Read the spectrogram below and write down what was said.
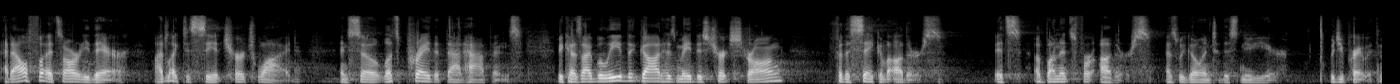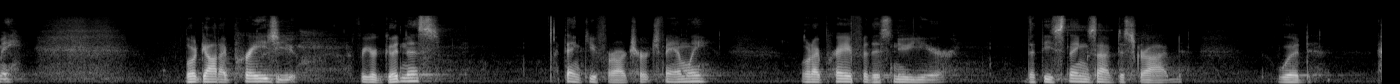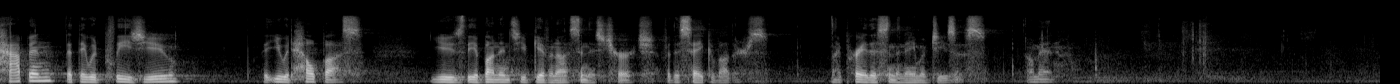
At Alpha, it's already there. I'd like to see it church wide. And so, let's pray that that happens because I believe that God has made this church strong for the sake of others. It's abundance for others as we go into this new year. Would you pray with me? Lord God, I praise you for your goodness. Thank you for our church family. Lord, I pray for this new year that these things I've described would happen, that they would please you, that you would help us use the abundance you've given us in this church for the sake of others. I pray this in the name of Jesus. Amen.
